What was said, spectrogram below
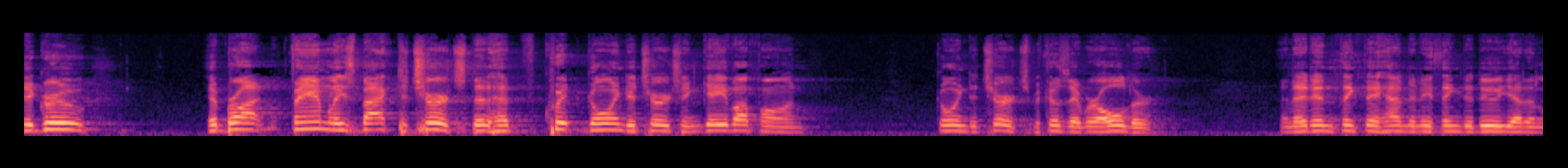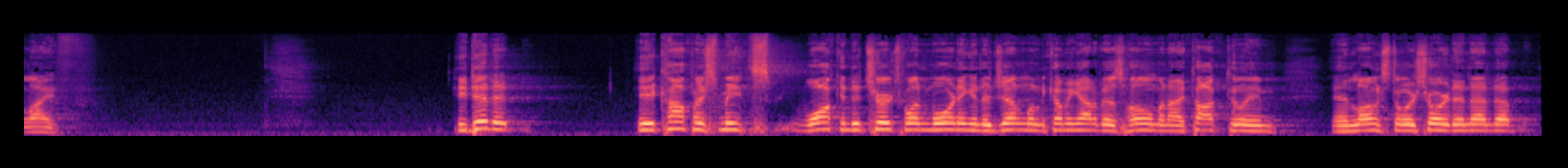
It grew it brought families back to church that had quit going to church and gave up on going to church because they were older and they didn't think they had anything to do yet in life. He did it. He accomplished me walking to church one morning and a gentleman coming out of his home, and I talked to him. And long story short, and ended up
